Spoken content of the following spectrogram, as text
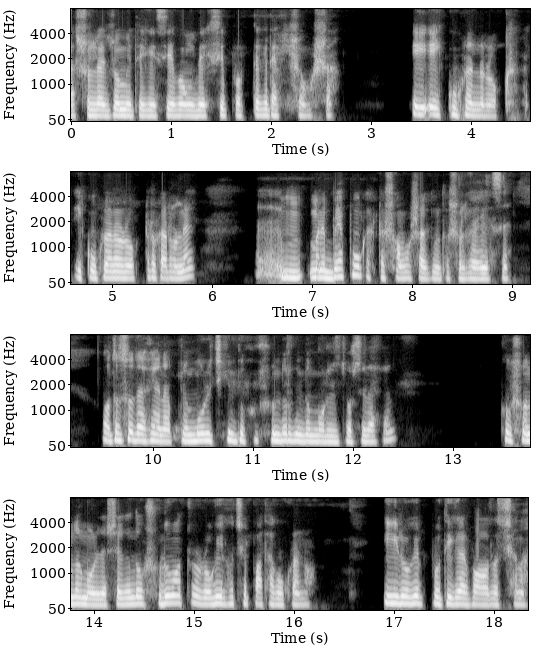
আসলে জমিতে গেছি এবং দেখছি প্রত্যেকের একই সমস্যা। এই এই কুকরানো রোগ, এই কুকরানো রোগটার কারণে মানে ব্যাপক একটা সমস্যা কিন্তু আসলে হয়ে গেছে। অথচ দেখেন আপনি, মরিচ কিন্তু খুব সুন্দর কিন্তু মরিচ ধরছে, দেখেন। খুব সুন্দর মরিচ আসছে, কিন্তু শুধুমাত্র রোগী হচ্ছে পাতা কুকরানো এই রোগের প্রতিকার পাওয়া যাচ্ছে না।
